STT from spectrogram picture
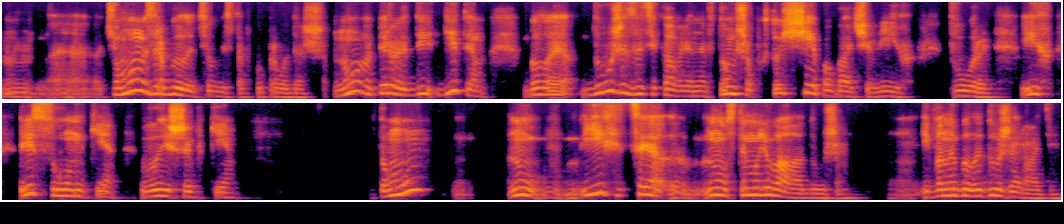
Е, Чому ми зробили цю виставку продаж? Ну, во-первых, ді- діти були дуже зацікавлені в тому, щоб хтось ще побачив їх твори, їх рисунки, вишивки. Тому ну, їх це е, ну, стимулювало дуже, і вони були дуже раді.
